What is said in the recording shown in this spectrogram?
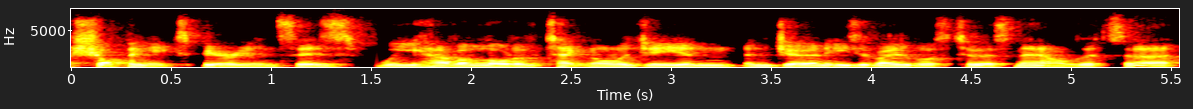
shopping experiences, we have a lot of technology and, and journeys available to us now that uh,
